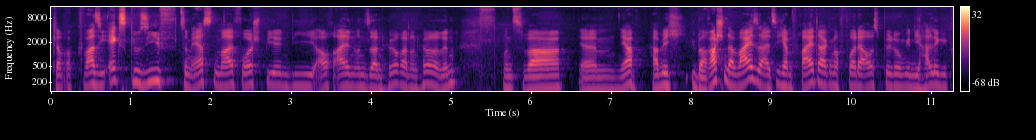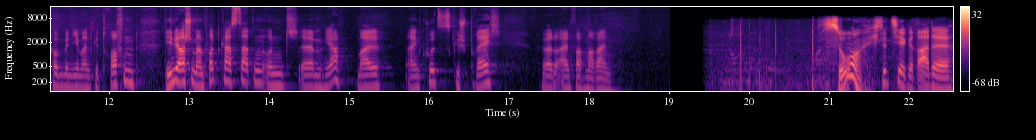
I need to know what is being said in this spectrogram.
glaube, quasi exklusiv zum ersten Mal vorspielen, wie auch allen unseren Hörern und Hörerinnen. Und zwar, ähm, ja, habe ich überraschenderweise, als ich am Freitag noch vor der Ausbildung in die Halle gekommen bin, jemand getroffen, den wir auch schon mal im Podcast hatten und ähm, ja, mal ein kurzes Gespräch. Hört einfach mal rein. So, ich sitze hier gerade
